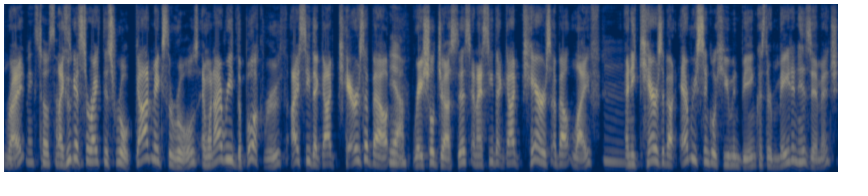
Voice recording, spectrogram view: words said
right? Makes total sense. Like, who gets to write this rule? God makes the rules. And when I read the book, Ruth, I see that God cares about Yeah. racial justice. And I see that God cares about life. Mm. And he cares about every single human being because they're made in his image.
